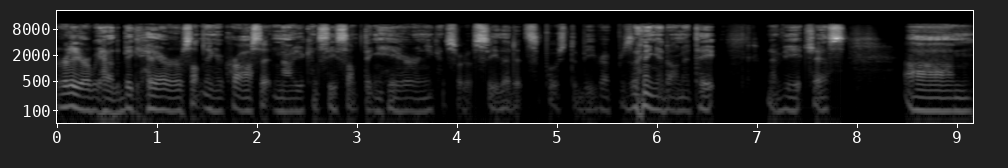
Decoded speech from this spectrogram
earlier we had a big hair or something across it, and now you can see something here, and you can sort of see that it's supposed to be representing it on a tape, on a VHS. Um,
